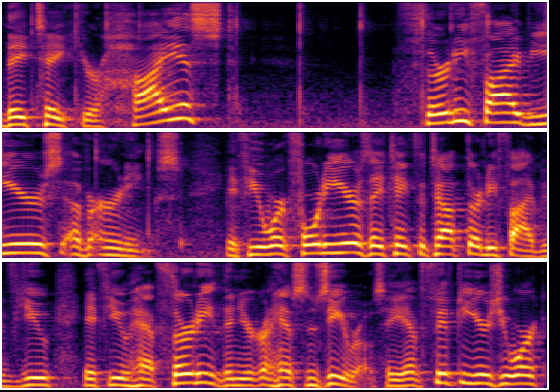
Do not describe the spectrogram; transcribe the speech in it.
They take your highest 35 years of earnings. If you work 40 years, they take the top 35. If you if you have 30, then you're going to have some zeros. So you have 50 years you work,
